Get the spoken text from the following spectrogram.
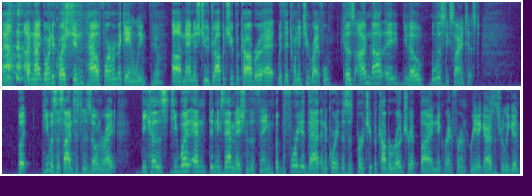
Now, I'm not going to question how Farmer McAnally Yep. uh, managed to drop a chupacabra at with a 22 rifle, because I'm not a you know ballistic scientist. But he was a scientist in his own right, because he went and did an examination of the thing. But before he did that, and according this is per Chupacabra Road Trip by Nick Redfern. Read it, guys; it's really good.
